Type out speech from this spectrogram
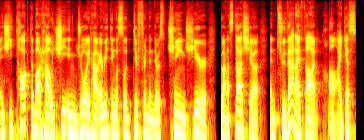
And she talked about how she enjoyed how everything was so different and there was change here to Anastasia. And to that, I thought, huh, I guess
